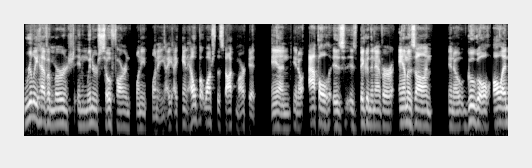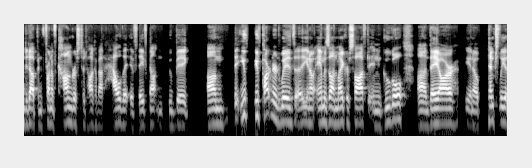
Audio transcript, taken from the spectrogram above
really have emerged in winners so far in 2020. I, I can't help but watch the stock market and you know, Apple is, is bigger than ever, Amazon, you know, Google all ended up in front of Congress to talk about how that if they've gotten too big, um, you've, you've partnered with uh, you know Amazon, Microsoft, and Google. Uh, they are you know potentially a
